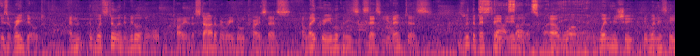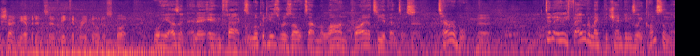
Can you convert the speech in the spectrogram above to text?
is a rebuild. And we're still in the middle of it, or probably at the start of a rebuild process. Allegri, you look at his success at Juventus, he's with the best team in Italy. Squad, Uh, yeah. When has she, when has he shown the evidence of he could rebuild a squad? Well, he hasn't. And in fact, look at his results at Milan prior to Juventus. Terrible. Yeah. Didn't he fail to make the Champions League constantly?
